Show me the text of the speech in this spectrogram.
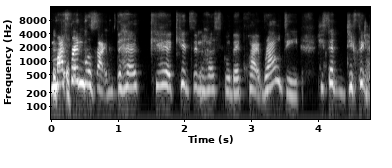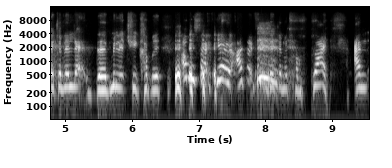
my friend was like, her, her kids in her school, they're quite rowdy. She said, Do you think they're going to let the military come in? I was like, Yeah, I don't think they're going to comply. And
